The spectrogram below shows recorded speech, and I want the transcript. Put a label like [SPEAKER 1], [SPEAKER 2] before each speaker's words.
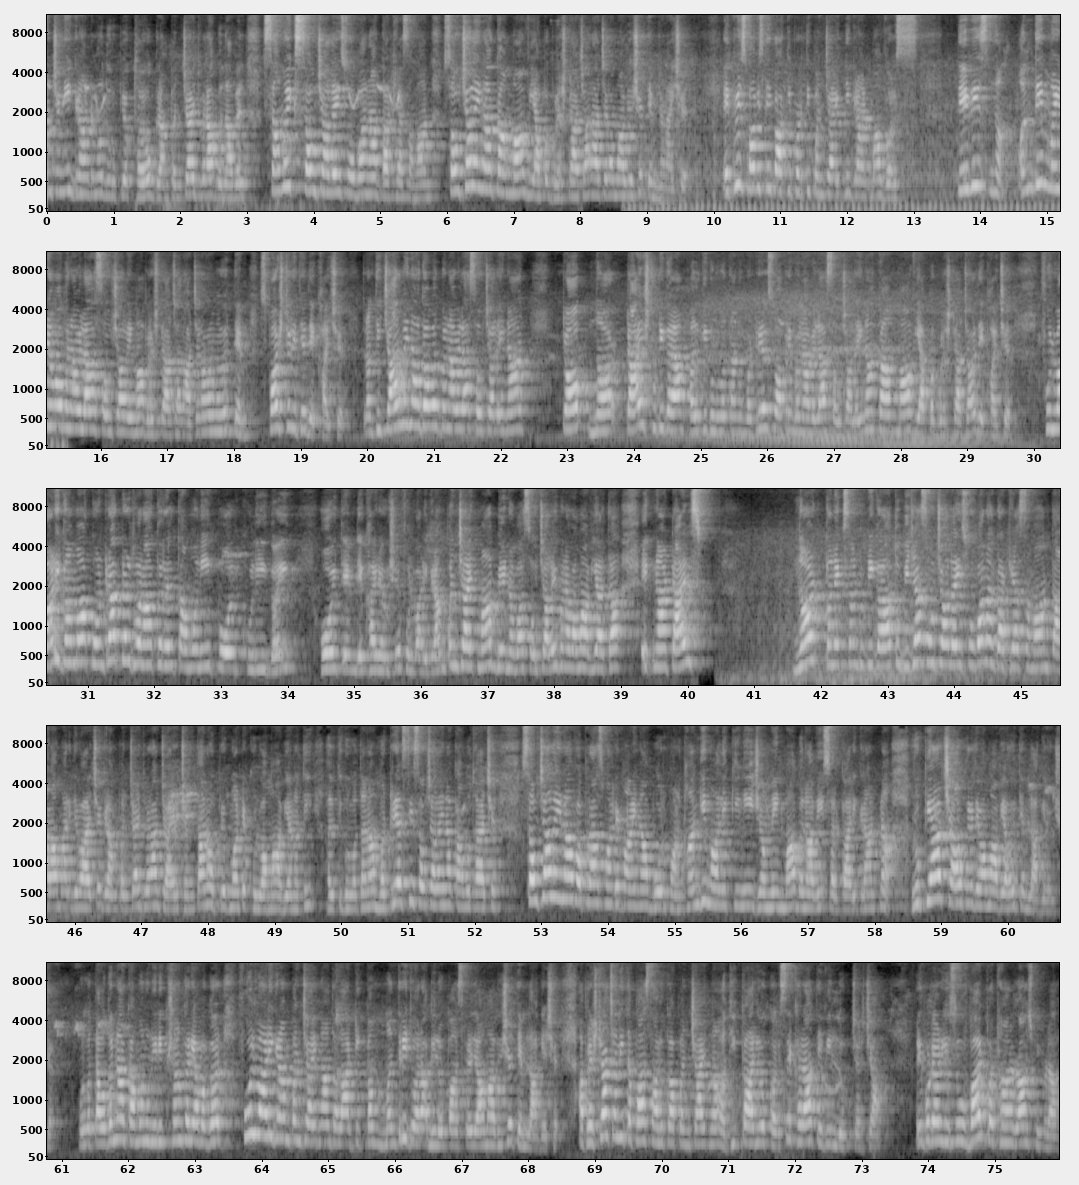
[SPEAKER 1] પંચની ગ્રાન્ટનો દુરુપયોગ થયો. ગ્રામ પંચાયત દ્વારા બનાવેલ સામૂહિક શૌચાલય શોભાના ગાંઠિયા સમાન શૌચાલયના કામમાં વ્યાપક ભ્રષ્ટાચાર આચરવામાં આવ્યો છે તેમ જણાય છે. એકવીસ બાવીસની બાકી પડતી પંચાયતની ગ્રાન્ટમાં વર્ષ ત્રેવીસના અંતિમ મહિનામાં બનાવેલા શૌચાલયમાં ભ્રષ્ટાચાર આચરવામાં આવ્યો તેમ સ્પષ્ટ રીતે દેખાય છે. ત્રણથી ચાર મહિના અગાઉ બનાવેલા શૌચાલયના ટોપ નળ ટાયર્સ તૂટી ગયા. હલકી ગુણવત્તાનું મટીરિયલ્સ વાપરી બનાવેલા શૌચાલયના કામમાં વ્યાપક ભ્રષ્ટાચાર દેખાય છે. ફૂલવાડી ગામમાં કોન્ટ્રાક્ટર દ્વારા કરેલ કામોની પોલ ખુલી ગઈ હોય તેમ દેખાઈ રહ્યું છે. ફુલવાડી ગ્રામ પંચાયતમાં બે નવા શૌચાલય બનાવવામાં આવ્યા હતા. એકના ટાઇલ્સ નળ કનેક્શન તૂટી ગયા તો બીજા શૌચાલય સોવાના ગાંઠિયા સમાન તાળા મારી દેવાયા છે. ગ્રામ પંચાયત દ્વારા જાહેર જનતાના ઉપયોગ માટે ખોલવામાં આવ્યા નથી. હલકી ગુણવત્તાના મટીરિયલ્સથી શૌચાલયના કામો થયા છે. શૌચાલયના વપરાશ માટે પાણીના બોર પણ ખાનગી માલિકીની જમીનમાં બનાવી સરકારી ગ્રાન્ટના રૂપિયા ચાવ કરી દેવામાં આવ્યા હોય તેમ લાગી રહ્યું છે. ગુણવત્તા વગરના કામોનું નિરીક્ષણ કર્યા વગર ફૂલવાડી ગ્રામ પંચાયતના તલાટી કમ મંત્રી દ્વારા બિલો પાસ કરી દેવામાં આવ્યું છે તેમ લાગે છે. આ ભ્રષ્ટાચારની તપાસ તાલુકા પંચાયતના અધિકારીઓ કરશે ખરા તેવી લોકચર્ચા. રિપોર્ટર યુસુફભાઈ પઠાણ, રાજપીપળા.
